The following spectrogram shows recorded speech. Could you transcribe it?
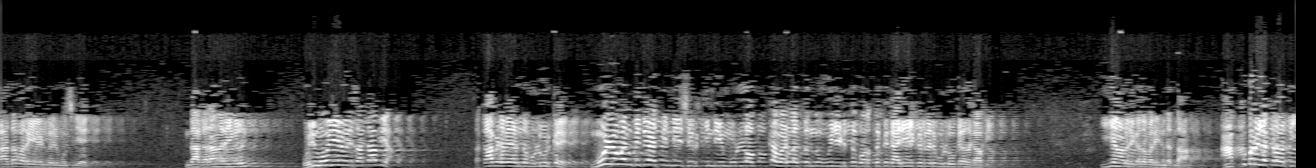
കഥ പറയേണ്ട ഒരു മുസ്ലിയായി. എന്താ കഥ എന്നറിയങ്ങൾ ഒരു മൂലയിൽ ഒരു സക്കാവ്യ സക്കാബിയുടെ പേരെന്താ? മുള്ളൂർക്ക്. മുഴുവൻ വിദേഹത്തിന്റെയും ശിർക്കിന്റെയും മുള്ളൊക്കെ വെള്ളത്തിൽ നിന്ന് ഊരിയെടുത്ത് പുറത്തേക്ക് കരിയിൽ കിടുന്ന ഒരു മുള്ളൂക്കര സക്കാബി ഇയാളൊരു കഥ പറയുന്നുണ്ട് എന്താ? അക്ബർ ചക്രവർത്തി.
